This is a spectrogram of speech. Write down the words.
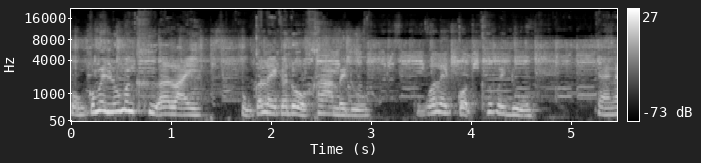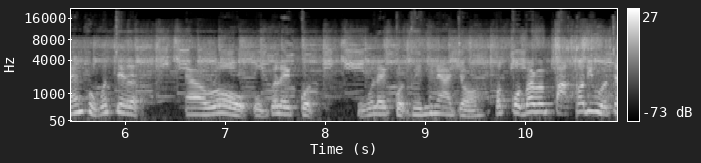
ผมก็ไม่รู้มันคืออะไร ผมก็เลยกระโดดข้ามไปดู ผมก็เลยกดเข้าไปดู จากนั้นผมก็เจอ arrow ผมก็เลยกด ผมก็เลยกดไปที่หน้าจอ ปรากฏว่ามันปักเข้าที่หัวใจ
